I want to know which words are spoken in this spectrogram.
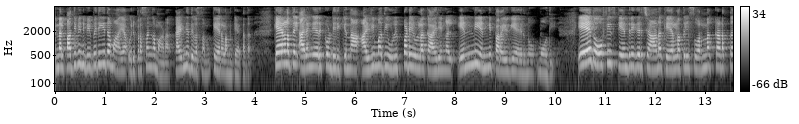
എന്നാൽ പതിവിന് വിപരീതമായ ഒരു പ്രസംഗമാണ് കഴിഞ്ഞ ദിവസം കേരളം കേട്ടത്. കേരളത്തിൽ അരങ്ങേറിക്കൊണ്ടിരിക്കുന്ന അഴിമതി ഉൾപ്പെടെയുള്ള കാര്യങ്ങൾ എണ്ണി എണ്ണി പറയുകയായിരുന്നു മോദി. ഏത് ഓഫീസ് കേന്ദ്രീകരിച്ചാണ് കേരളത്തിൽ സ്വർണക്കടത്ത്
